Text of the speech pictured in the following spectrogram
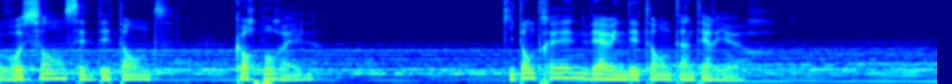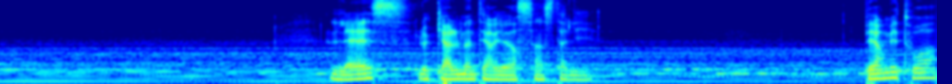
Ressens cette détente corporelle qui t'entraîne vers une détente intérieure. Laisse le calme intérieur s'installer. Permets-toi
